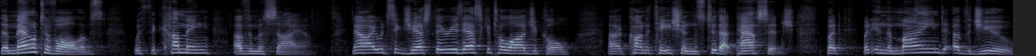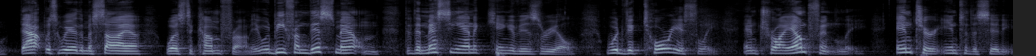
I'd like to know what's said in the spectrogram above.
the Mount of Olives with the coming of the Messiah. Now, I would suggest there is eschatological uh, connotations to that passage, but, but in the mind of the Jew, that was where the Messiah was to come from. It would be from this mountain that the messianic king of Israel would victoriously and triumphantly enter into the city.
